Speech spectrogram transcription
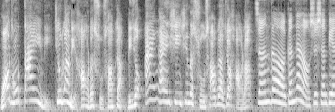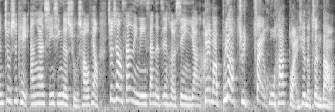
王彤答应你就让你好好的数钞票，你就安安心心的数钞票就好了。真的，跟在老师身边就是可以安安心心的数钞票，就像三零零三的建和兴一样啊，对吗？不要去在乎它短线的震荡嘛。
